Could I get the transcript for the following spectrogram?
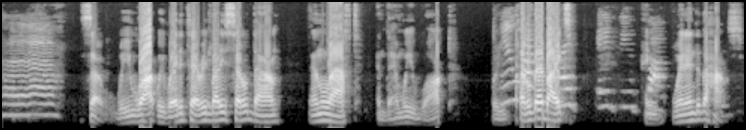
Uh, So we walked, we waited till everybody settled down and left, and then we walked, we pedaled our bikes and went into the house.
